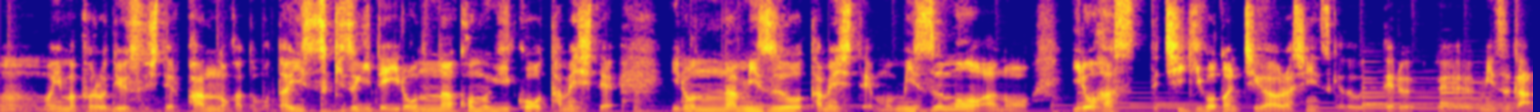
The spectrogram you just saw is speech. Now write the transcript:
うんまあ、今プロデュースしてるパンの方も大好きすぎていろんな小麦粉を試して、いろんな水を試して、もう水もあの、イロハスって地域ごとに違うらしいんですけど、売ってる、えー、水が。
